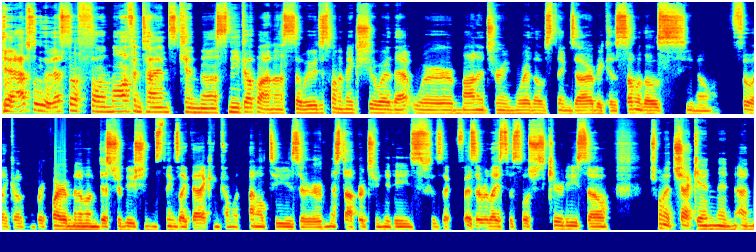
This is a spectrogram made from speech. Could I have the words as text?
Yeah, absolutely. That stuff um, oftentimes can uh, sneak up on us. So we just want to make sure that we're monitoring where those things are because some of those, you know, feel like a required minimum distributions, things like that can come with penalties or missed opportunities as it, as it relates to Social Security. So just want to check in and, and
